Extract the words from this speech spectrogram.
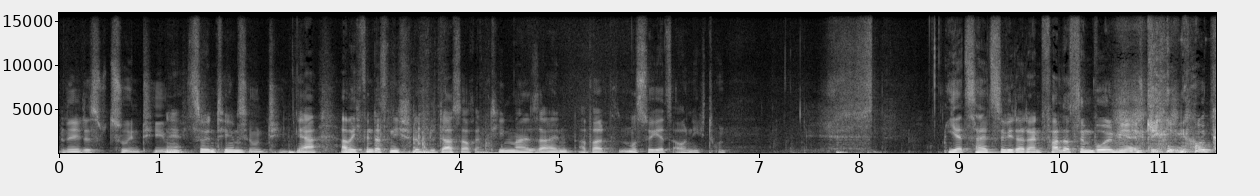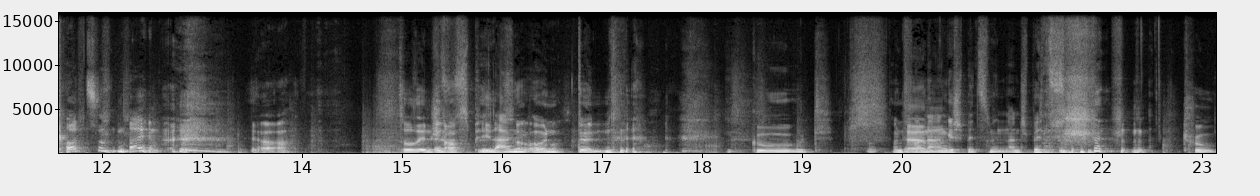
Nee, das ist zu intim. nee, zu intim. Zu intim. Ja, aber ich finde das nicht schlimm. Du darfst auch intim mal sein, aber musst du jetzt auch nicht tun. Jetzt hältst du wieder dein Phallus-Symbol mir entgegen. Oh Gott, nein. Ja. So sehen Schafspilze lang aus. und dünn. Gut. Und vorne Ähm. angespitzt mit einem Anspitzen. True.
